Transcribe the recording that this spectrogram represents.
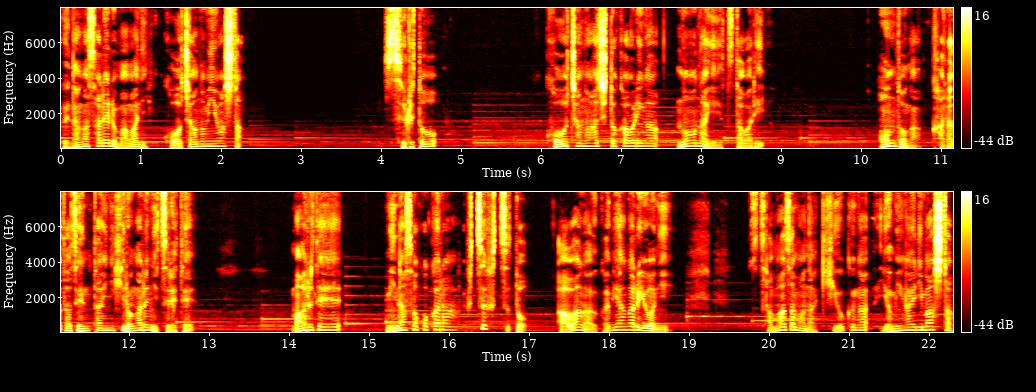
促されるままに紅茶を飲みました。すると、紅茶の味と香りが脳内へ伝わり、温度が体全体に広がるにつれて、まるで水底からふつふつと泡が浮かび上がるように、様々な記憶が蘇りました。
